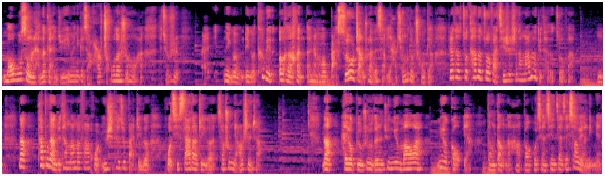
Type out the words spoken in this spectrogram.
毛骨悚然的感觉，因为那个小孩抽的时候哈、他就是，哎，那个那个特别的恶狠狠的，然后把所有长出来的小芽全部都抽掉。这是他做他的做法，其实是他妈妈对他的做法。嗯，那他不敢对他妈妈发火，于是他就把这个火气撒到这个小树苗身上。那还有比如说有的人去虐猫啊、虐狗呀等等的哈，包括像现在在校园里面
